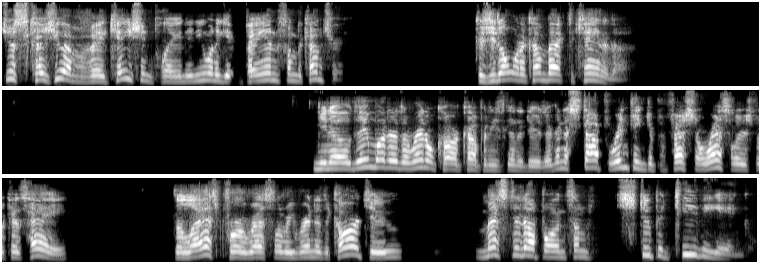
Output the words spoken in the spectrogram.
just because you have a vacation planned and you want to get banned from the country because you don't want to come back to Canada. You know, then what are the rental car companies going to do? They're going to stop renting to professional wrestlers because, hey, the last pro wrestler we rented the car to messed it up on some stupid TV angle.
